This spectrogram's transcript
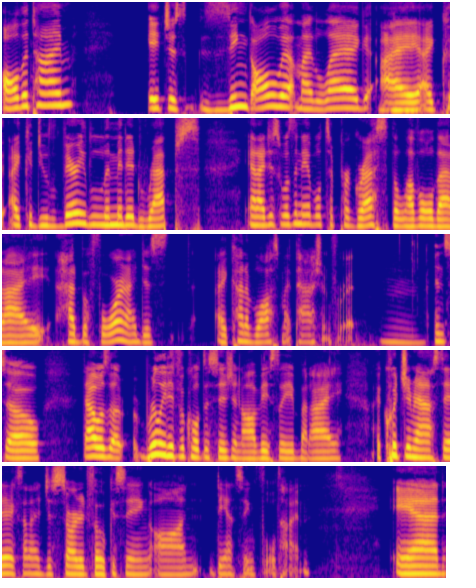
all the time, it just zinged all the way up my leg. I, mm. I, cou- I could do very limited reps and I just wasn't able to progress the level that I had before. And I just, I kind of lost my passion for it. Mm. And so that was a really difficult decision, obviously, but I, I quit gymnastics and I just started focusing on dancing full time. And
